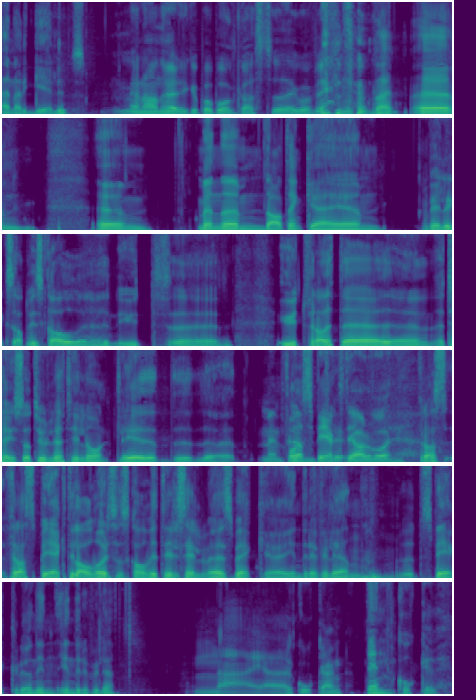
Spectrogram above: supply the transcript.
Energelius? Men han hører ikke på podkast, så det går fint. Nei. Um, um, men um, da tenker jeg, Felix, at vi skal uh, ut eh, ut fra dette uh, tøyset og tullet til noe ordentlig. Men fra spek til alvor. Fra, fra spek til alvor så skal vi til selve spekeindrefileten. Speker du en in- indrefilet? Nei, jeg koker den. Den koker vi.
